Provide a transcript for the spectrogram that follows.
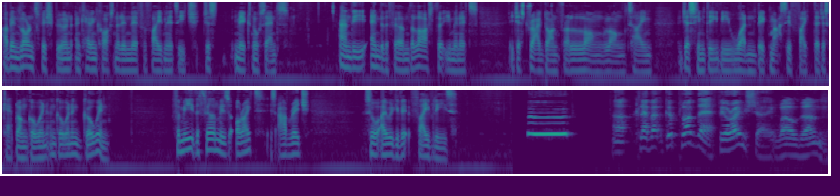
Having Laurence Fishburne and Kevin Costner in there for five minutes each just makes no sense. And the end of the film, the last 30 minutes, it just dragged on for a long, long time. It just seemed to be one big, massive fight that just kept on going and going and going. For me, the film is alright, it's average, so I would give it five lees. Uh, clever, good plug there for your own show. Well done.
